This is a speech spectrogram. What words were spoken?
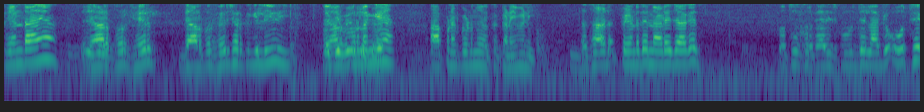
ਪਿੰਡ ਆਇਆ ਦਿਆਲਪੁਰ ਫਿਰ ਦਿਆਲਪੁਰ ਫਿਰ ਸੜਕ ਗਿੱਲੀ ਹੋਈ ਦਿਆਲਪੁਰ ਲੰਘੇ ਆ ਆਪਣੇ ਪਿੰਡ ਨੂੰ ਇੱਕ ਕਣੀ ਵੀ ਨਹੀਂ। ਤੇ ਸਾਡੇ ਪਿੰਡ ਦੇ ਨਾੜੇ ਜਾ ਕੇ ਉੱਥੇ ਸਰਕਾਰੀ ਸਕੂਲ ਦੇ ਲਾਗੇ ਉੱਥੇ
